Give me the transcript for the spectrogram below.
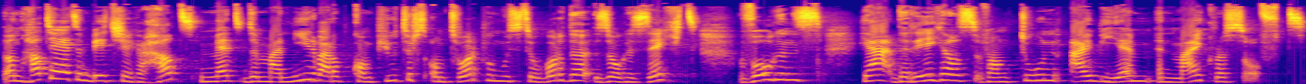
dan had hij het een beetje gehad met de manier waarop computers ontworpen moesten worden, zo gezegd, volgens ja, de regels van toen IBM en Microsoft.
